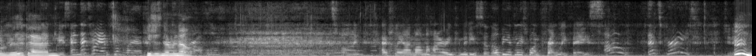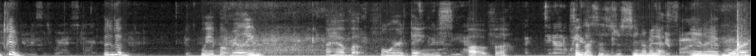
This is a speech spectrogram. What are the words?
or really bad. You just never know. Actually, I'm on the hiring committee, so there'll be at least one friendly face. Oh, that's great. Mmm, it's good. It was good. Wait, but really? I have four things of uh, sunglasses just sitting on my desk. And I have more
